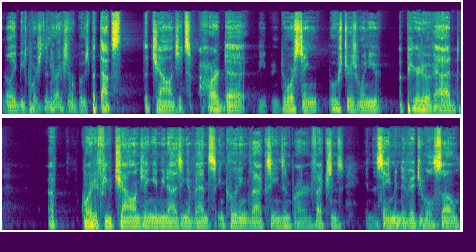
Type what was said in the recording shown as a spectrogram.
really be pushing the direction of a boost. But that's the challenge. It's hard to be endorsing boosters when you appear to have had quite a few challenging immunizing events, including vaccines and prior infections in the same individual. So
